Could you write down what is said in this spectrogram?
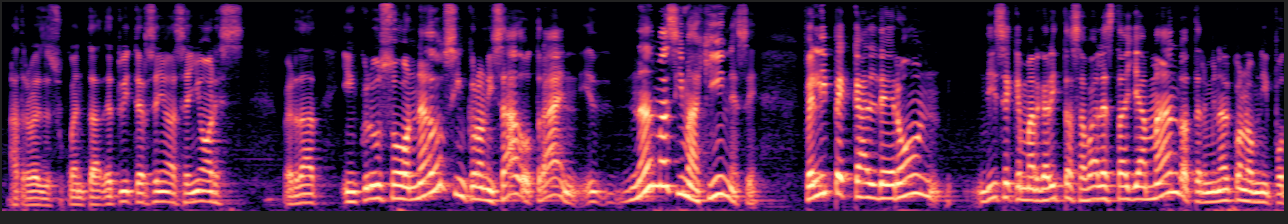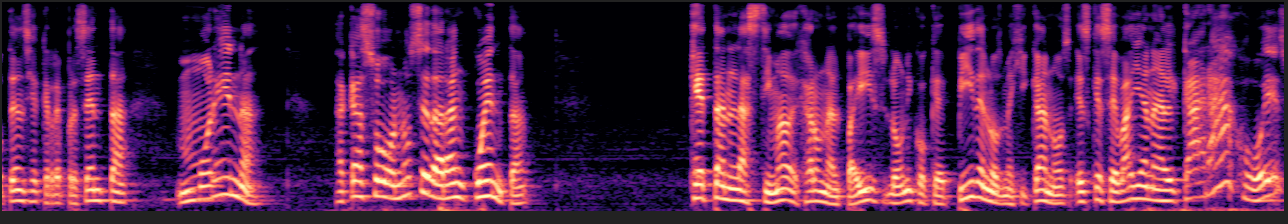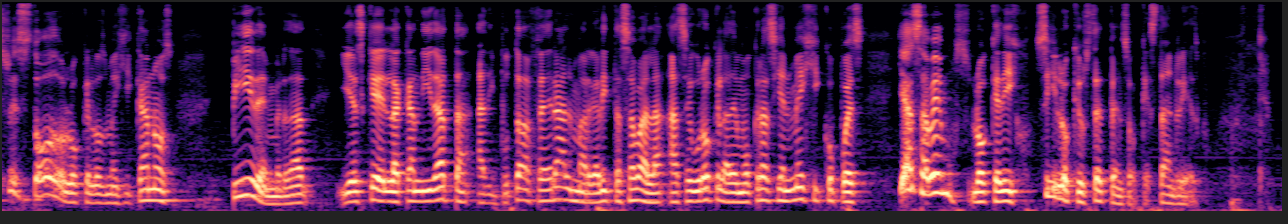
a través de su cuenta de Twitter. Señoras señores, ¿verdad? Incluso nado sincronizado traen. Nada más imagínese. Felipe Calderón dice que Margarita Zavala está llamando a terminar con la omnipotencia que representa Morena. ¿Acaso no se darán cuenta qué tan lastimado dejaron al país? Lo único que piden los mexicanos es que se vayan al carajo. Eso es todo lo que los mexicanos piden, ¿verdad? Y es que la candidata a diputada federal, Margarita Zavala, aseguró que la democracia en México, pues ya sabemos lo que dijo, sí, lo que usted pensó, que está en riesgo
